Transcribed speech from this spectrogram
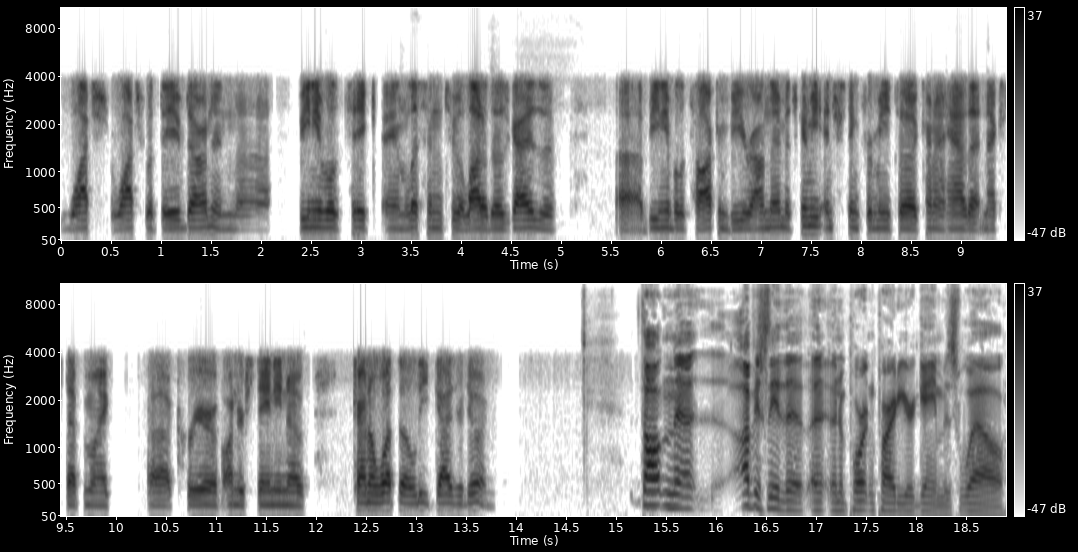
watch watch what they've done and uh, being able to take and listen to a lot of those guys of uh, being able to talk and be around them. It's going to be interesting for me to kind of have that next step in my uh, career of understanding of kind of what the elite guys are doing. Dalton, uh, obviously, the uh, an important part of your game as well,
